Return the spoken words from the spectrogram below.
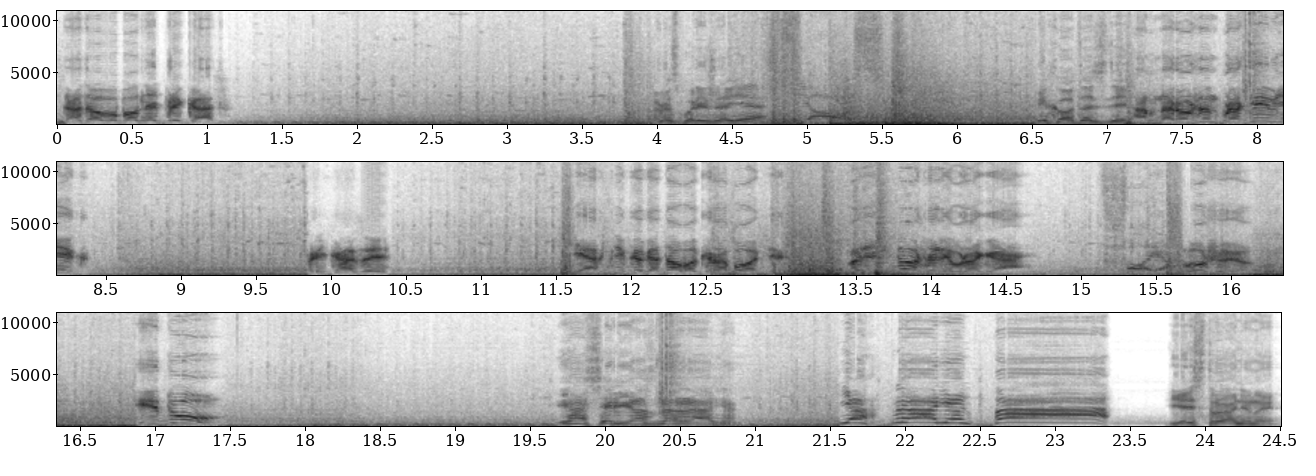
Готов выполнять приказ. Распоряжение. Пехота здесь. Обнаружен противник! Техника готова к работе. Уничтожили врага. Feuer! Слушаю. Иду! Я серьезно ранен! Я ранен! А! Есть раненые.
